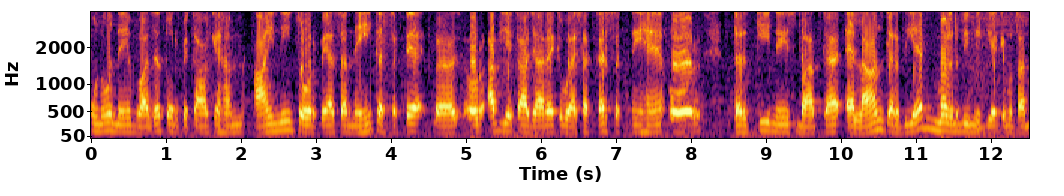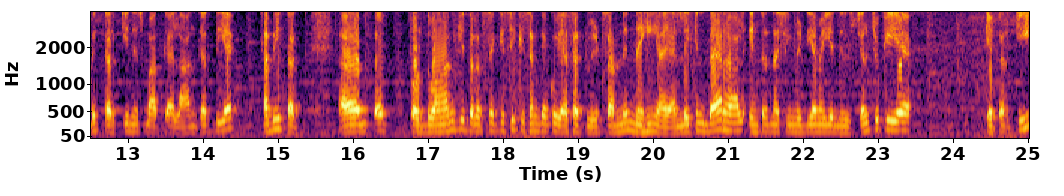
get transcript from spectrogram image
انہوں نے واضح طور پہ کہا کہ ہم آئینی طور پہ ایسا نہیں کر سکتے اور اب یہ کہا جا رہا ہے کہ وہ ایسا کر سکتے ہیں، اور ٹرکی نے اس بات کا اعلان کر دیا ہے، مغربی میڈیا کے مطابق ٹرکی نے اس بات کا اعلان کر دیا ہے۔ ابھی تک اردوان کی طرف سے کسی قسم کا کوئی ایسا ٹویٹ سامنے نہیں آیا، لیکن بہرحال انٹرنیشنل میڈیا میں یہ نیوز چل چکی ہے کہ ٹرکی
